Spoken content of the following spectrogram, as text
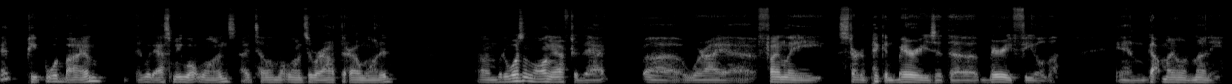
And people would buy them. They would ask me what ones. I'd tell them what ones were out there I wanted. Um, but it wasn't long after that uh, where I uh, finally started picking berries at the berry field and got my own money.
